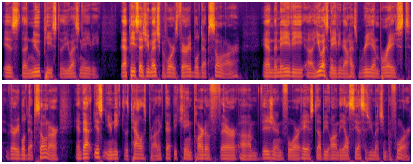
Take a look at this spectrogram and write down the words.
is the new piece to the U.S. Navy. That piece, as you mentioned before, is variable depth sonar. And the Navy, uh, U.S. Navy now has re embraced variable depth sonar. And that isn't unique to the Thales product. That became part of their um, vision for ASW on the LCS, as you mentioned before.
